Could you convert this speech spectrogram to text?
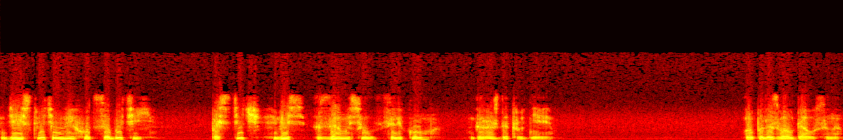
действительный ход событий, постичь весь замысел целиком гораздо труднее. Он подозвал Даусона.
